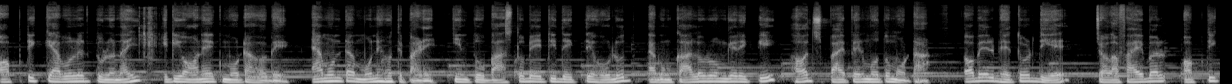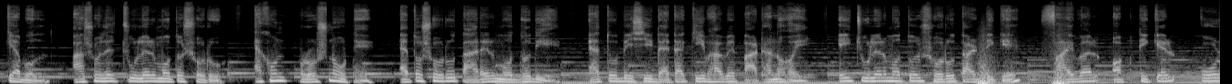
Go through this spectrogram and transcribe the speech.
অপটিক ক্যাবলের তুলনায় এটি অনেক মোটা হবে। এমনটা মনে হতে পারে, কিন্তু বাস্তবে এটি দেখতে হলুদ এবং কালো রঙের একটি হজ পাইপের মতো মোটা। তবে এর ভেতর দিয়ে চলা ফাইবার অপটিক কেবল আসলে চুলের মতো সরু। এখন প্রশ্ন ওঠে, এত সরু তারের মধ্য দিয়ে এত বেশি ডেটা কীভাবে পাঠানো হয়? এই চুলের মতো সরু তারটিকে ফাইবার অপটিকের কোর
